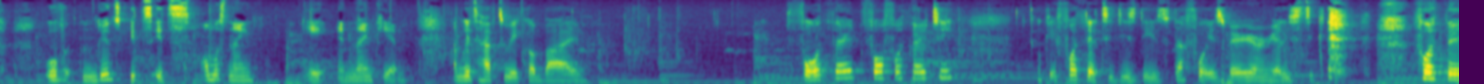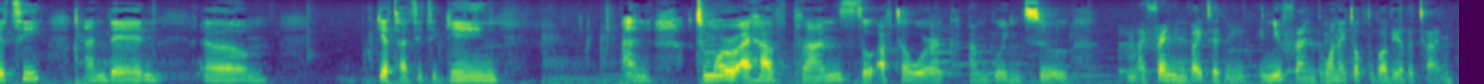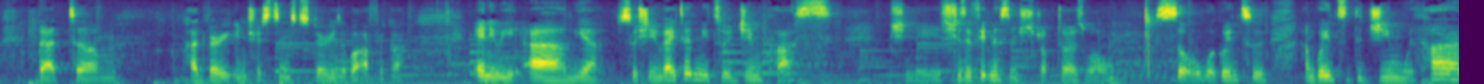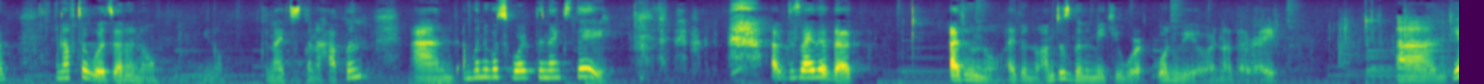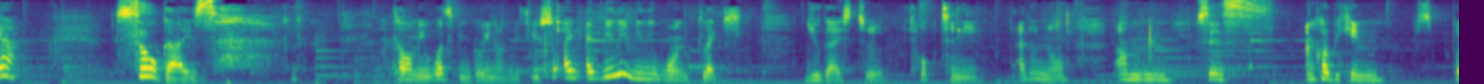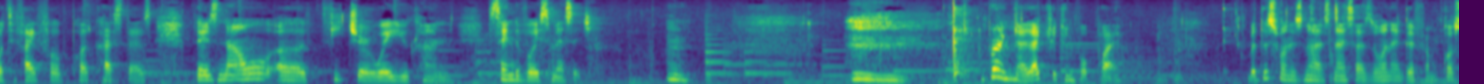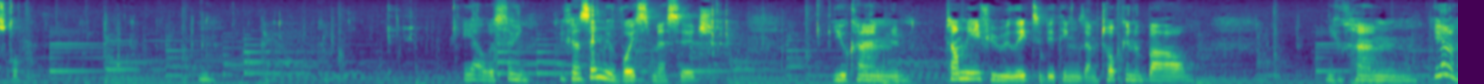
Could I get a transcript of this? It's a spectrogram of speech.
over i'm going to it's it's almost 9 a.m 9 p.m i'm going to have to wake up by 4 4 4.30 okay 4.30 these days. That 4 is very unrealistic. 4.30 and then um, get at it again. And tomorrow i have plans so after work i'm going to my friend invited me, a new friend, the one I talked about the other time, that um, had very interesting stories about Africa. Anyway, um, yeah, so she invited me to a gym class. She, she's a fitness instructor as well. So we're going to, I'm going to the gym with her. And afterwards, I don't know, you know, the night is going to happen. And I'm going to go to work the next day. I've decided that I don't know. I don't know. I'm just going to make it work one way or another, right? And yeah. So, guys, tell me what's been going on with you. So, I, I really, really want like you guys to talk to me. I don't know. Um, since Anchor became Spotify for podcasters, there's now a feature where you can send a voice message. Mm. Apparently, I like chicken pot pie, but this one is not as nice as the one I get from Costco. Mm. Yeah, I was saying you can send me a voice message. You can tell me if you relate to the things I'm talking about. You can, yeah.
